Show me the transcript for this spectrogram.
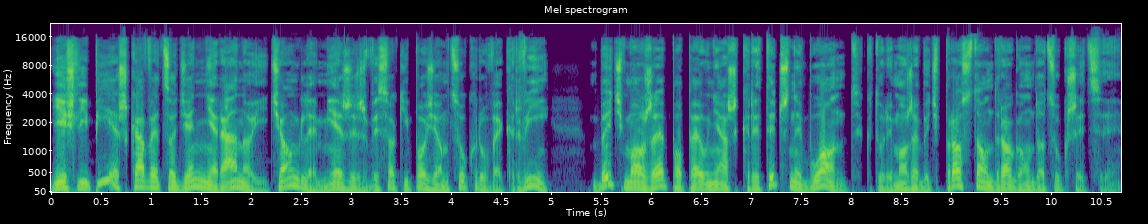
Jeśli pijesz kawę codziennie rano i ciągle mierzysz wysoki poziom cukru we krwi, być może popełniasz krytyczny błąd, który może być prostą drogą do cukrzycy.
